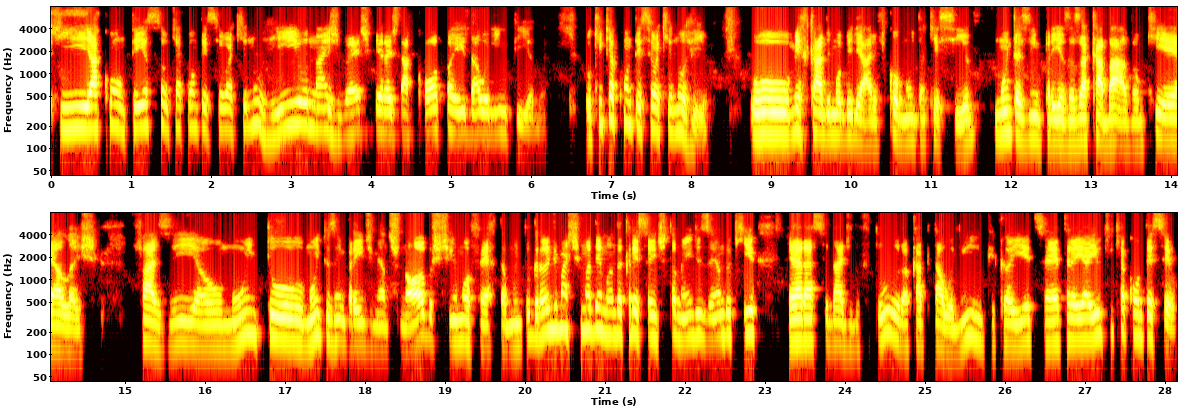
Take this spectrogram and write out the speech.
que aconteça o que aconteceu aqui no Rio nas vésperas da Copa e da Olimpíada. O que, que aconteceu aqui no Rio? O mercado imobiliário ficou muito aquecido, muitas empresas acabavam que elas faziam muito, muitos empreendimentos novos, tinha uma oferta muito grande, mas tinha uma demanda crescente também, dizendo que era a cidade do futuro, a capital olímpica e etc. E aí o que, que aconteceu?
